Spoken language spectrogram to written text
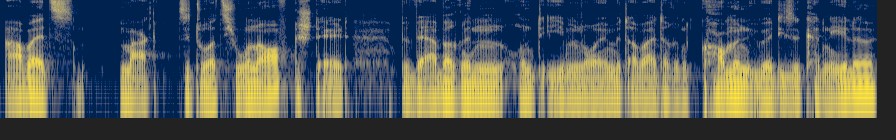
Arbeits Marktsituation aufgestellt. Bewerberinnen und eben neue Mitarbeiterinnen kommen über diese Kanäle.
